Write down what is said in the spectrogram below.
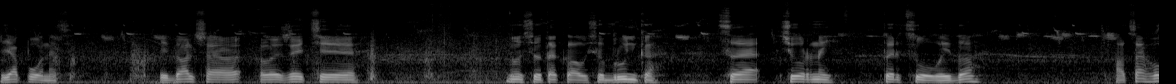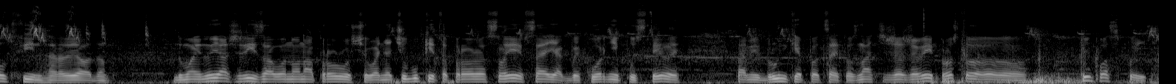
Японець. І далі лежить е, ну, ось така ось брунька. Це чорний перцовий, да? А це голдфінгер рядом. Думаю, ну я ж різав воно на пророщування. Чубуки то проросли, все якби корні пустили. Там і бруньки по це, то значить вже живий, просто тупо спить.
